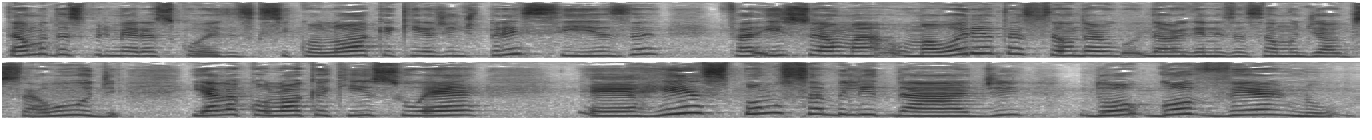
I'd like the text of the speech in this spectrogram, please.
Então, uma das primeiras coisas que se coloca é que a gente precisa, isso é uma, uma orientação da, da Organização Mundial de Saúde, e ela coloca que isso é, é responsabilidade do governo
